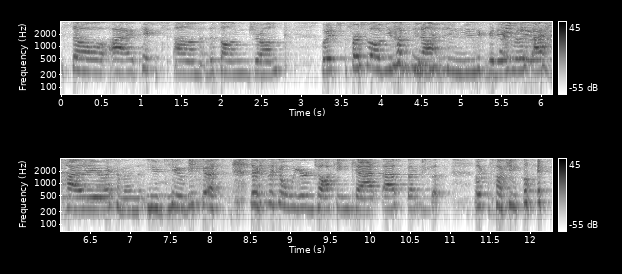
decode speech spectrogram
So I picked um, the song "Drunk." Which, first of all, if you have not seen the music video for this, I highly recommend that you do because there's like a weird talking cat aspect that's like fucking like,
